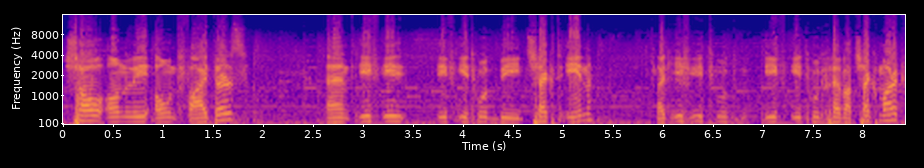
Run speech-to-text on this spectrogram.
show only owned fighters and if it if it would be checked in like if it would if it would have a check mark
